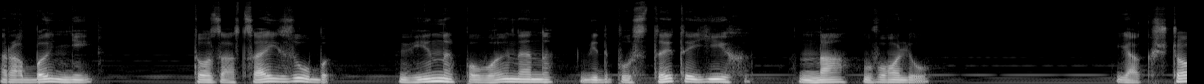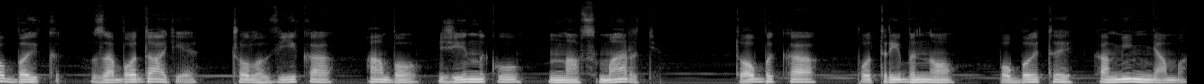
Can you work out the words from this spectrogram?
рабині, то за цей зуб він повинен відпустити їх на волю. Якщо бик забодає чоловіка або жінку на смерть, то бика потрібно побити камінням,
